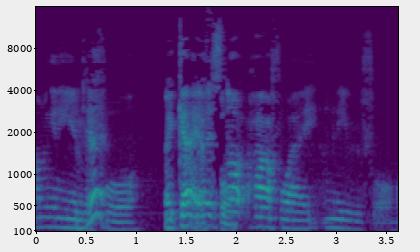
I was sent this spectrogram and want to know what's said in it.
I'm gonna give it a four. Okay, it's four. not halfway. I'm gonna give it a four.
